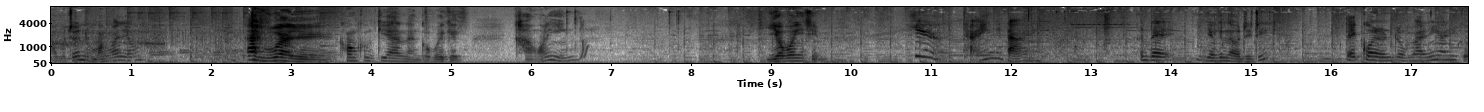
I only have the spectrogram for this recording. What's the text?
아무튼 도망가냐 아 뭐야 얘. 콩콩 끼하는 거 뭐 이렇게 가만히 잃어버린 심 휴 다행이다. 근데 여기는 어디지? 내 거는 좀 많이 아니고.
